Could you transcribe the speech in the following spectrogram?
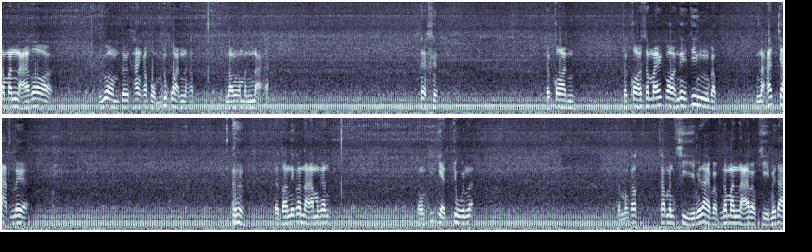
น้ำมันหนาก็ร่วมเดินทางกับผมทุกวันนะครับ น้องน้ำมันหนาแต่ก่อนแต่ก่อนสมัยก่อนนี่ยิ่งแบบหนาจัดเลยแต่ตอนนี้ก็หนาเหมือนกัน ผมขี้เกียจจูนละแต่มันก็ถ้ามันขี่ไม่ได้แบบน้ำมันหนาแบบขี่ไม่ได้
